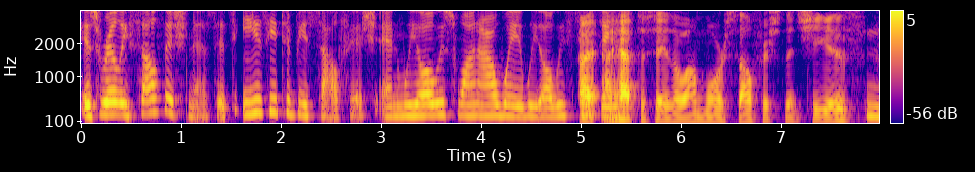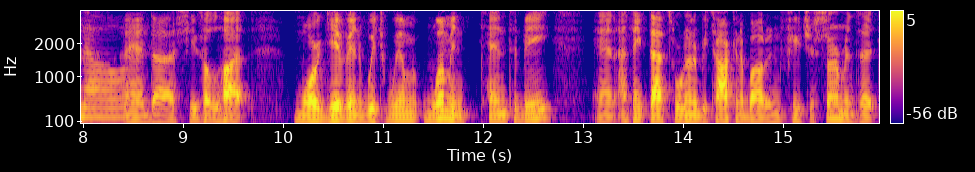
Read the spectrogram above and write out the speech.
is really selfishness. It's easy to be selfish, and we always want our way. We always do I, things. I have to say, though, I'm more selfish than she is. No. And uh, she's a lot more given, which women, women tend to be. And I think that's what we're going to be talking about in future sermons that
